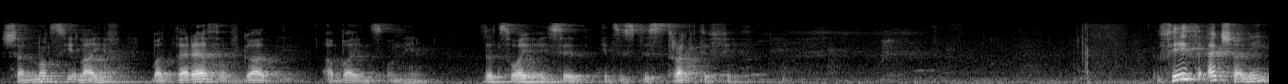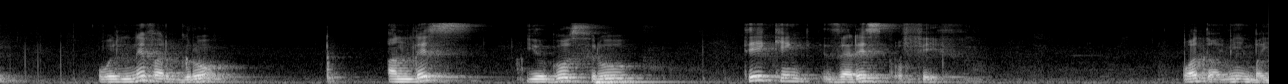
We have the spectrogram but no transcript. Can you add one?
Shall not see life, but the wrath of God abides on him. That's why I said it is destructive faith. Faith actually will never grow unless you go through taking the risk of faith. What do I mean by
